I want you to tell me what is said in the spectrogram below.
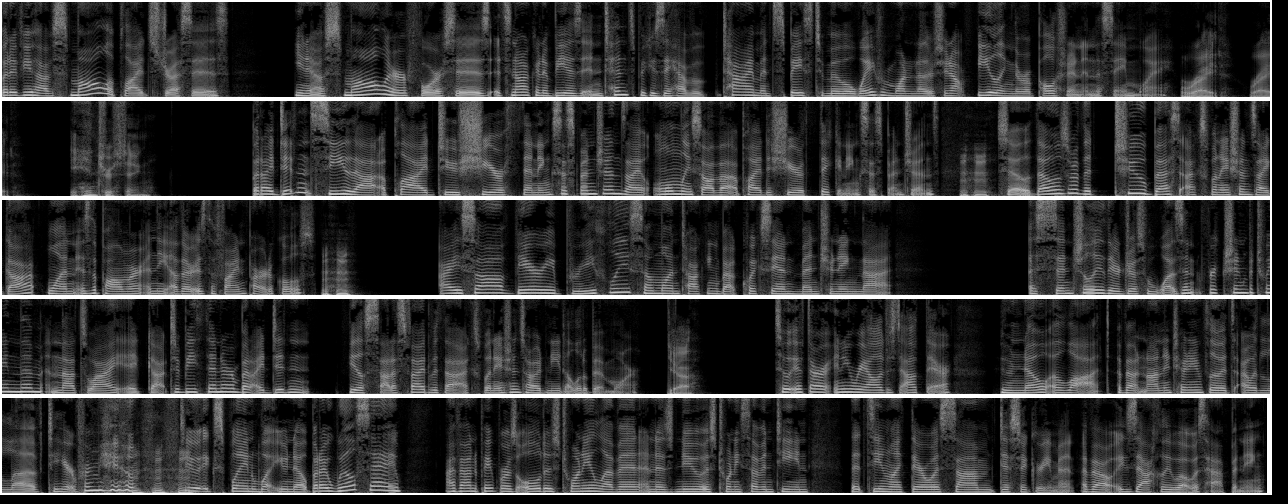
But if you have small applied stresses, you know, smaller forces, it's not going to be as intense because they have a time and space to move away from one another. So you're not feeling the repulsion in the same way. Right. Right. Interesting. But I didn't see that applied to shear thinning suspensions. I only saw that applied to shear thickening suspensions. hmm So those are the two best explanations I got. One is the polymer, and the other is the fine particles. hmm I saw very briefly someone talking about quicksand mentioning that essentially there just wasn't friction between them, and that's why it got to be thinner. But I didn't feel satisfied with that explanation, so I would need a little bit more. Yeah. So, if there are any rheologists out there who know a lot about non Newtonian fluids, I would love to hear from you to explain what you know. But I will say, I found a paper as old as 2011 and as new as 2017 that seemed like there was some disagreement about exactly what was happening.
